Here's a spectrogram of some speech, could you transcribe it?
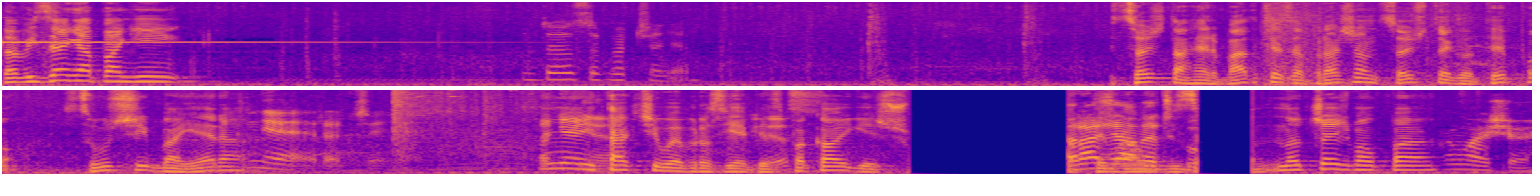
Do widzenia pani. Do zobaczenia. Coś na herbatkę zapraszam, coś tego typu? Sushi, bajera? Nie, raczej nie. No nie, i tak ci łeb rozjebie, spokojnie. sz- Na razie, Aneczku. No cześć małpa. Trzymaj się.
